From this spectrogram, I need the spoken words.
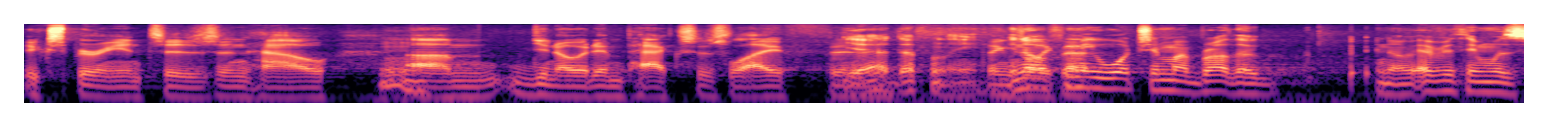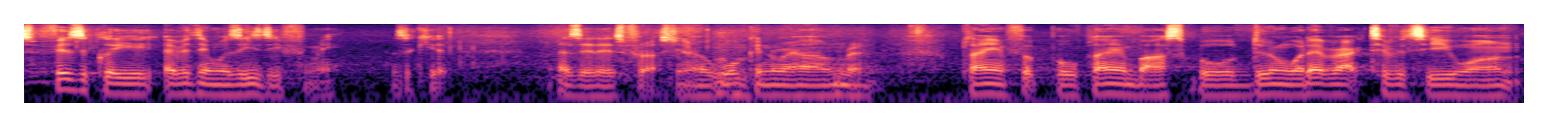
experiences and how hmm. um, you know it impacts his life. yeah, definitely. you know, like for that. me, watching my brother, you know, everything was physically everything was easy for me as a kid, as it is for us. You know, mm-hmm. walking around, right. playing football, playing basketball, doing whatever activity you want,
